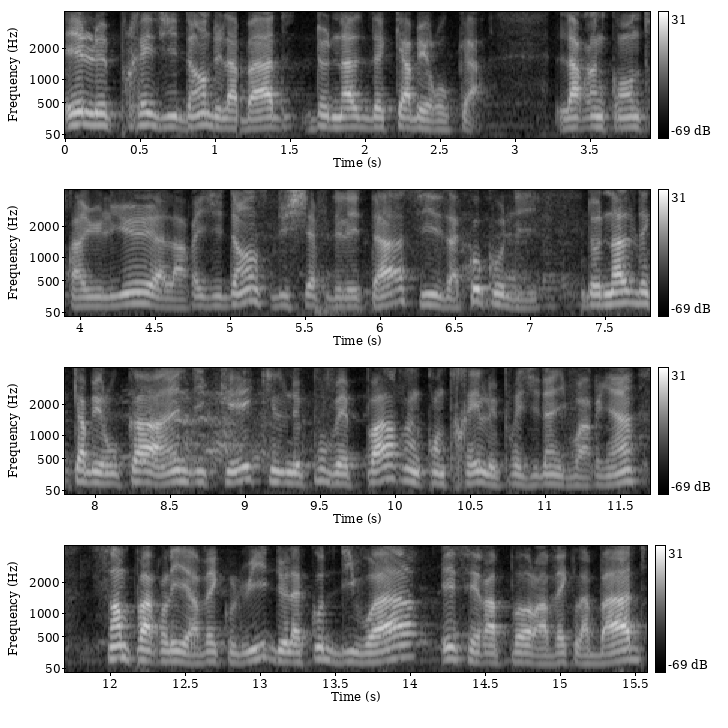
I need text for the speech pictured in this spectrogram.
et le président de la BAD, Donald Kaberuka. La rencontre a eu lieu à la résidence du chef de l'État, Sisa Kokodi. Donald Kaberuka a indiqué qu'il ne pouvait pas rencontrer le président ivoirien sans parler avec lui de la Côte d'Ivoire et ses rapports avec la BAD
